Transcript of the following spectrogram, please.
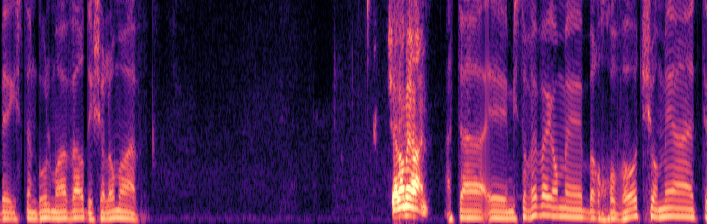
באיסטנבול, מואב ורדי. שלום מואב. שלום ערן. אתה uh, מסתובב היום uh, ברחובות, שומע את uh,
